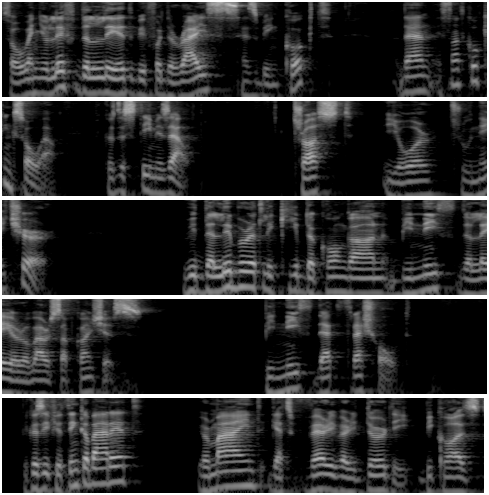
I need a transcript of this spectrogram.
So when you lift the lid before the rice has been cooked, then it's not cooking so well because the steam is out. Trust your true nature. We deliberately keep the kongan beneath the layer of our subconscious beneath that threshold. Because if you think about it, your mind gets very, very dirty because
